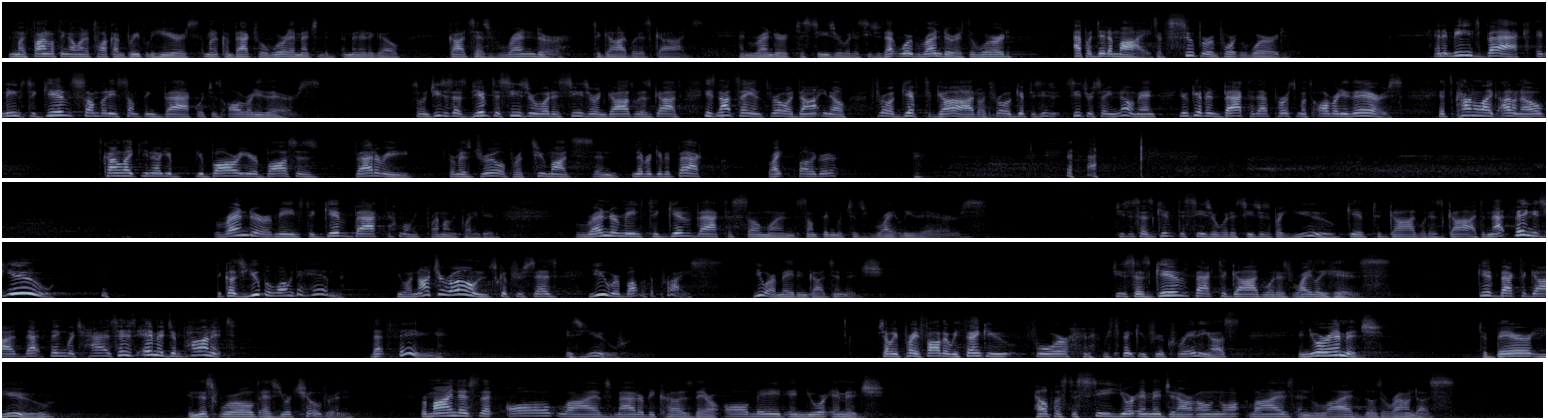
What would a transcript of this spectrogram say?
And my final thing I want to talk on briefly here is I'm going to come back to a word I mentioned a minute ago. God says, render to God what is God's, and render to Caesar what is Caesar. That word render is the word apodidomai. It's a super important word. And it means back, it means to give somebody something back which is already theirs. So when Jesus says, give to Caesar what is Caesar and God's what is God's, he's not saying throw a, you know, throw a gift to God or throw a gift to Caesar. Caesar saying, no, man, you're giving back to that person what's already theirs. It's kind of like, I don't know, it's kind of like, you know, you, you borrow your boss's battery from his drill for two months and never give it back. Right, Father Gritter? Render means to give back. To, I'm, only, I'm only playing, dude. Render means to give back to someone something which is rightly theirs. Jesus says, Give to Caesar what is Caesar's, but you give to God what is God's. And that thing is you, because you belong to Him. You are not your own, Scripture says. You were bought with a price. You are made in God's image. Jesus says, Give back to God what is rightly His give back to God that thing which has His image upon it. That thing is you. Shall we pray, Father? We thank you for we thank you for creating us in your image to bear you in this world as your children. Remind us that all lives matter because they are all made in your image. Help us to see your image in our own lives and the lives of those around us.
